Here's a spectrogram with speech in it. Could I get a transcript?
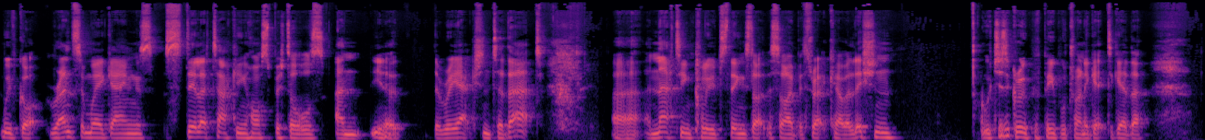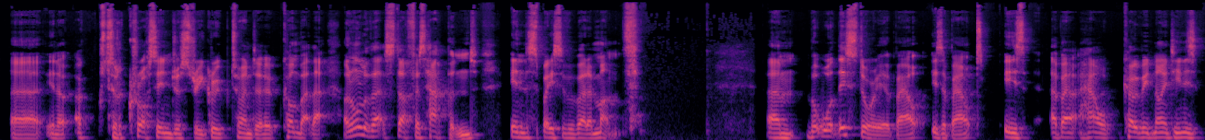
we've got ransomware gangs still attacking hospitals, and you know the reaction to that. Uh, and that includes things like the Cyber Threat Coalition, which is a group of people trying to get together, uh, you know, a sort of cross industry group trying to combat that. And all of that stuff has happened in the space of about a month. Um, but what this story about is about is about how COVID nineteen is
